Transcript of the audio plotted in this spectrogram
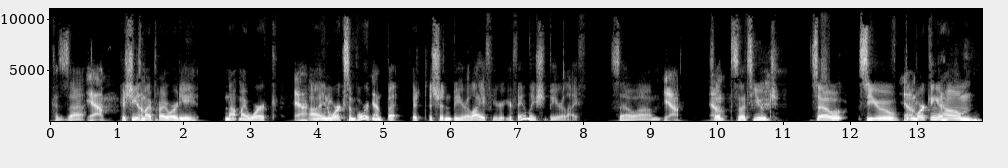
because uh, yeah, because she's yeah. my priority, not my work. Yeah, uh, and work's important, yeah. but it, it shouldn't be your life. Your your family should be your life. So um, yeah, so so that's huge. So so you've been working at home.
